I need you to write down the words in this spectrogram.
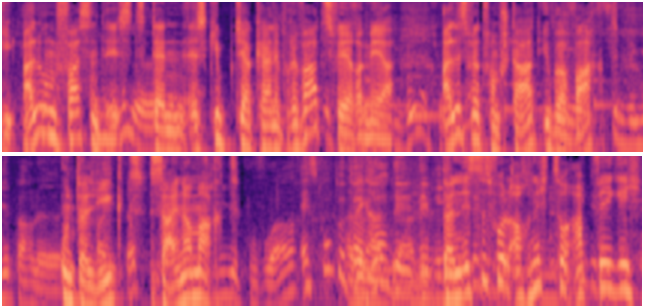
die allumfassend ist, denn es gibt ja keine Privatsphäre mehr. Alles wird vom Staat überwacht, unterliegt seiner Macht. Dann ist es wohl auch nicht so abwegig,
